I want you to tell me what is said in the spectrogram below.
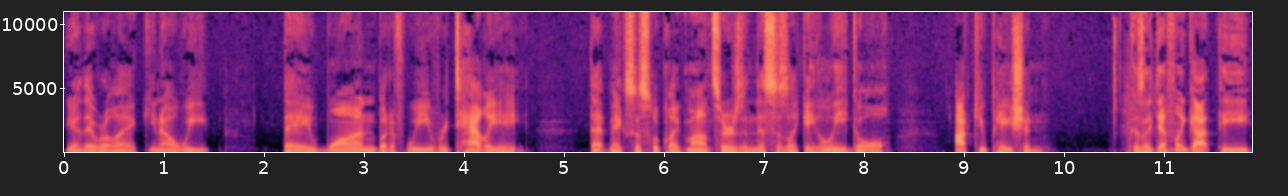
you know they were like you know we they won but if we retaliate that makes us look like monsters and this is like a legal occupation because I definitely got the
